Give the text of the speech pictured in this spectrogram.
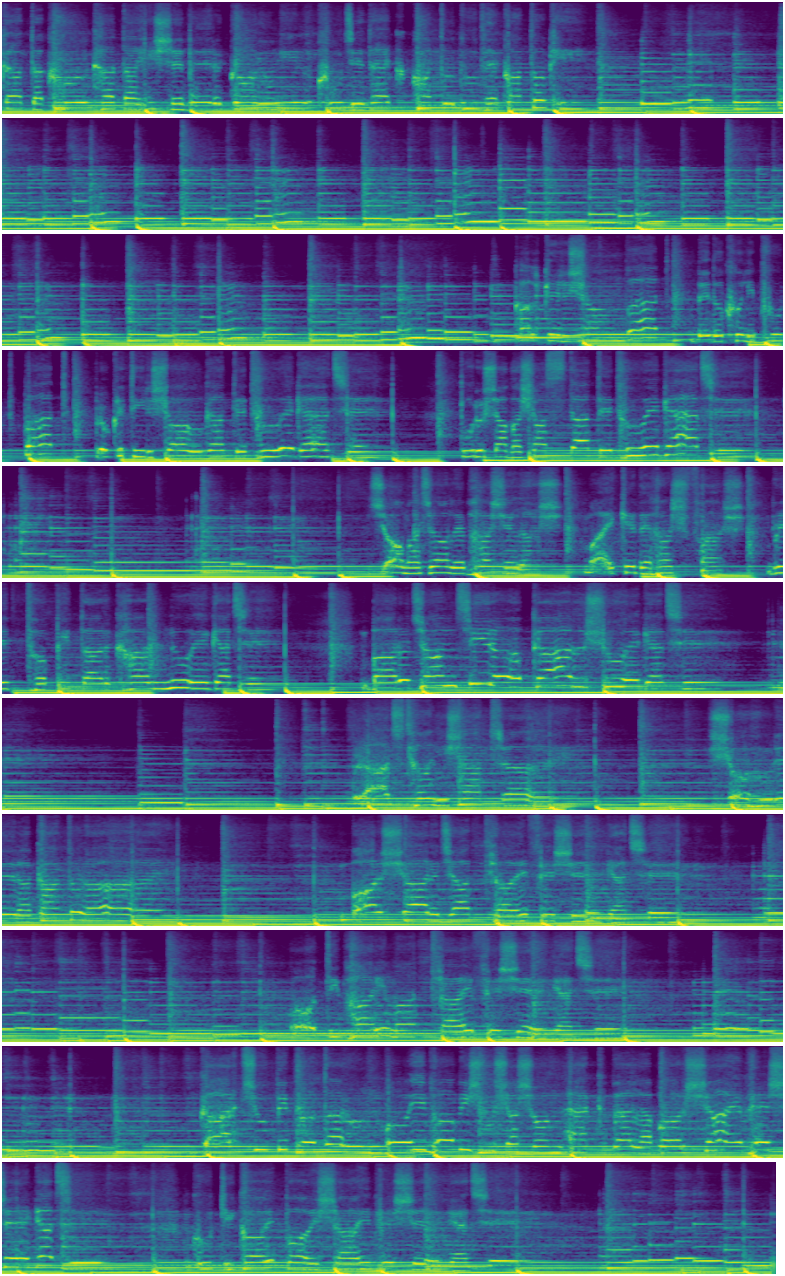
কলকাতা কলকাতা হিসেবের গরমিল খুঁজে দেখ কত দুধে কত ঘি। সংবাদ, বেদখলি ফুটপাত, প্রকৃতির সৌগাতে ধুয়ে গেছে। পুরসভা সস্তাতে ধুয়ে গেছে। জমা জলে ভাসে লাশ, মাইকে দে হাঁস ফাঁস, বৃদ্ধ পিতার ঘাড় নুয়ে গেছে। বারো জন চিরকাল শুয়ে গেছে। রাজধানী সাঁতরায়, শহুরের কাতরায়। বর্ষার যাত্রায় ফেসে গেছে। অতি ভারী মাত্রায় ফেসে গেছে। কার চুপি প্রতারণ, বৈভবী সুশাসন, এক বেলা বর্ষায় ভেসে গেছে। গুটি কয় পয়সায় ভেসে গেছে।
